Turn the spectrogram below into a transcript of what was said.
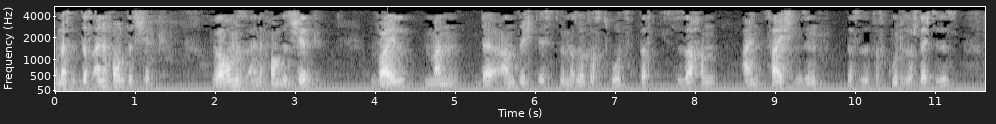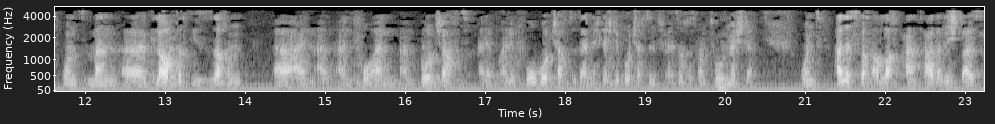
und das, das, ist eine Form des Schirk. Warum ist es eine Form des Schirk? Weil man der Ansicht ist, wenn man so etwas tut, dass diese Sachen ein Zeichen sind, dass es etwas Gutes oder Schlechtes ist und man äh, glaubt, dass diese Sachen äh, ein, ein, ein, ein, ein Botschaft, eine, eine frohe Botschaft oder eine schlechte Botschaft sind für etwas, was man tun möchte. Und alles, was Allah subhanahu wa ta'ala nicht als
